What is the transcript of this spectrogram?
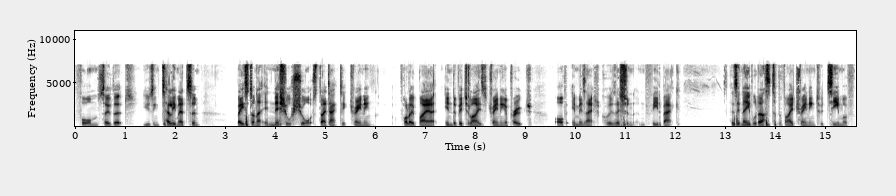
formed so that using telemedicine based on an initial short didactic training followed by an individualized training approach of image acquisition and feedback has enabled us to provide training to a team of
